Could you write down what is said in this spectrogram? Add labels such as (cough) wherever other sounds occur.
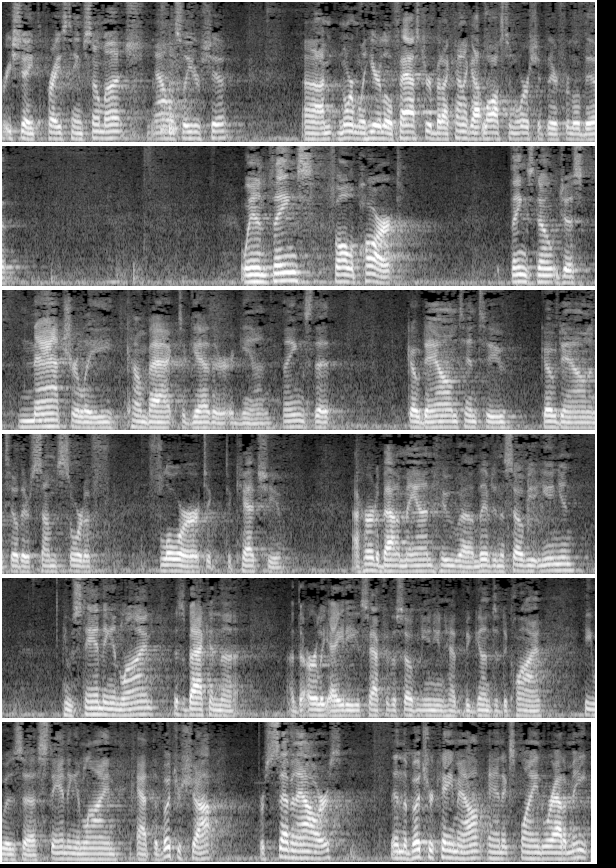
Appreciate the praise team so much, Alan's leadership. Uh, I'm normally here a little faster, but I kind of got lost in worship there for a little bit. When things fall apart, things don't just naturally come back together again. Things that go down tend to go down until there's some sort of floor to, to catch you. I heard about a man who uh, lived in the Soviet Union. He was standing in line. This is back in the uh, the early 80s, after the Soviet Union had begun to decline. He was uh, standing in line at the butcher shop for seven hours. Then the butcher came out and explained, "We're out of meat."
